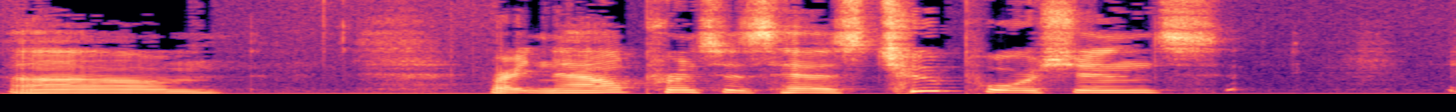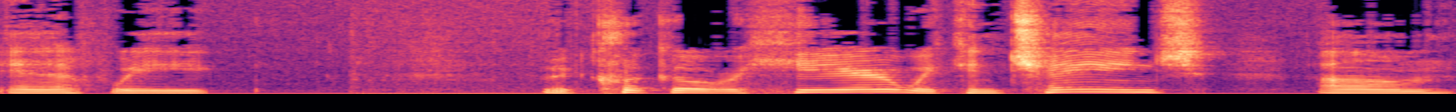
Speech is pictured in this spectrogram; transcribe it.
Um, right now, Princess has two portions, and if we, we click over here, we can change um,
